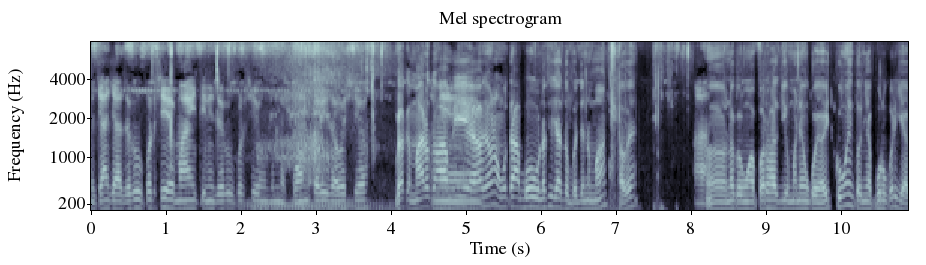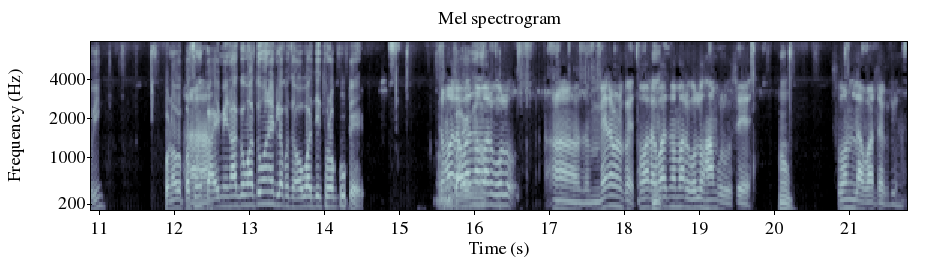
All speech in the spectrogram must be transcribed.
જ્યાં જ્યાં જરૂર પડશે માહિતીની જરૂર પડશે હું તમને ફોન કરીશ અવશ્ય. બાકી મારો તો આ ને હું તો બહુ નથી જતો ભજનમાં હવે. હા. નકર હું આ પરહાજીઓ મને એવું કોઈ હટકું હોય તો ત્યાં પૂરું કરી આવી. પણ હવે પછી હું કાયમી ના ગવાતું હોય ને એટલે પછી અવાજ થોડોક તૂટે તમારા અવાજમાં નો- મારું ઓલું હા મેરામણભાઈ તમારા. અવાજમાં મારું ઓલું સાંભળવું છે. સોનલા સોનલા વાટકડીનું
